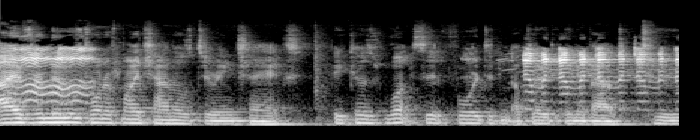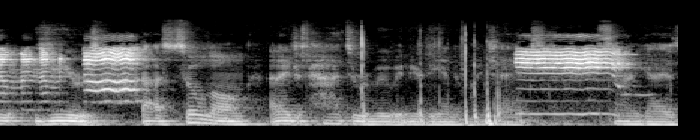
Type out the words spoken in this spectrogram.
I've removed one of my channels during checks because What's It For didn't upload in about two years. That is so long, and I just had to remove it near the end of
